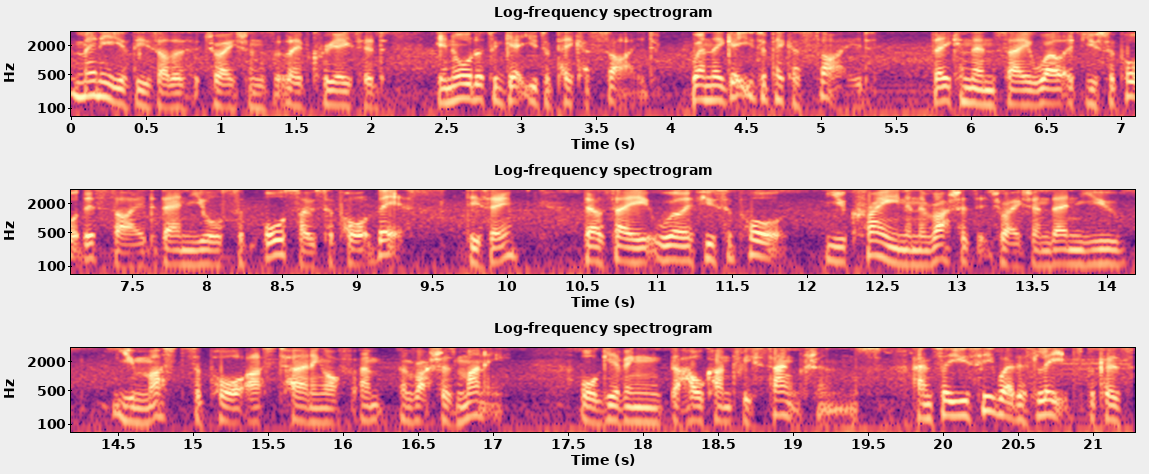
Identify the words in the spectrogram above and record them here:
many of these other situations that they've created in order to get you to pick a side. When they get you to pick a side, they can then say, well, if you support this side, then you'll also support this. Do you see? They'll say, well, if you support Ukraine in the Russia situation, then you you must support us turning off um, Russia's money or giving the whole country sanctions. And so you see where this leads because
